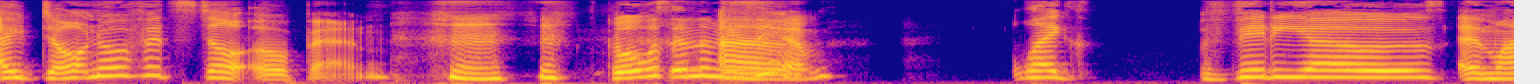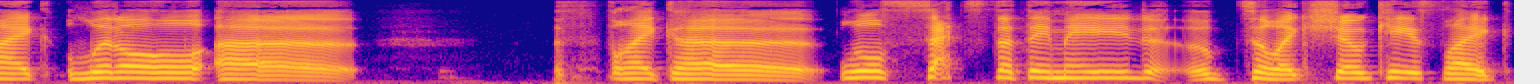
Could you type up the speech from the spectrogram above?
I don't know if it's still open. what was in the Um, museum? like videos and like little uh like uh little sets that they made uh, to like showcase like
